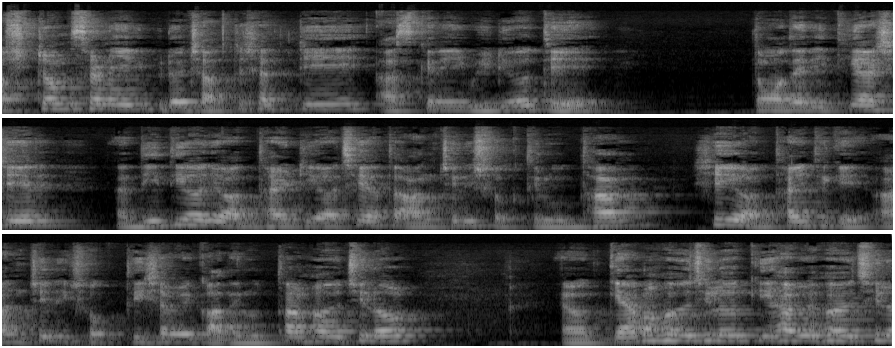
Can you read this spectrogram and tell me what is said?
অষ্টম শ্রেণির প্রিয় ছাত্রছাত্রী, আজকের এই ভিডিওতে তোমাদের ইতিহাসের দ্বিতীয় যে অধ্যায়টি আছে, অর্থাৎ আঞ্চলিক শক্তির উত্থান, সেই অধ্যায় থেকে আঞ্চলিক শক্তি হিসাবে কাদের উত্থান হয়েছিল, এবং কেন হয়েছিল, কীভাবে হয়েছিল,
